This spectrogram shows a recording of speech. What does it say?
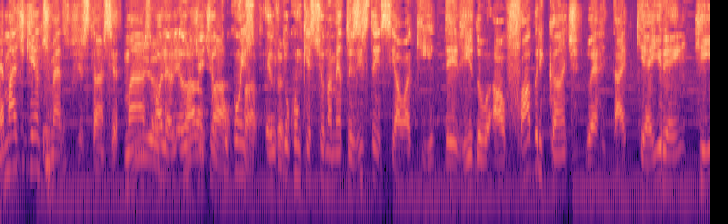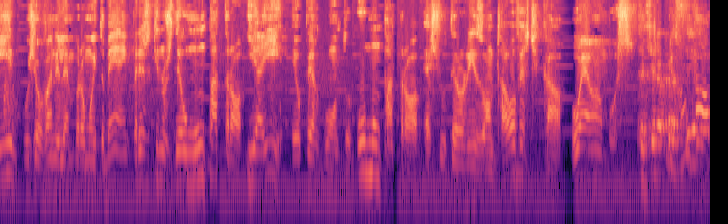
É mais de 500 metros de distância. Mas, Isso. olha, eu, gente, eu tô, com, eu estou com um questionamento existencial aqui, devido ao fabricante do R-Type, que é a Irene, que o Giovanni lembrou muito bem, é a empresa que nos deu o Moon Patrol. E aí, eu pergunto, o Moon Patrol é shooter horizontal ou vertical? Ou é ambos? Você tira pra cima,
